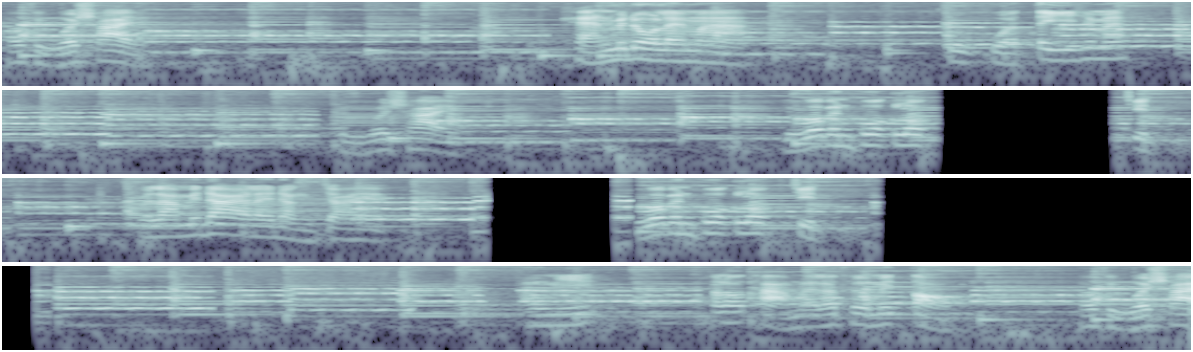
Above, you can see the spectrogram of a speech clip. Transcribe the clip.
เราถือว่าใช่ แขนไม่โดนอะไรมาถูกหัวตีใช่ไหมถือว่าใช่ หรือว่าเป็นพวกโรคจิต เวลาไม่ได้อะไรดั่งใจ หรือว่าเป็นพวกโรคจิตเอางี้ถ้าเราถามอะไรแล้วเธอไม่ตอบ เราถือว่าใช่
